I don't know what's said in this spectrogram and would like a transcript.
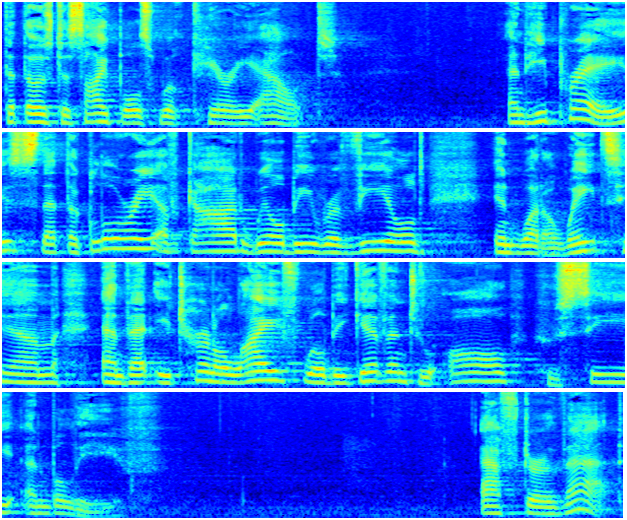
that those disciples will carry out. And he prays that the glory of God will be revealed in what awaits him and that eternal life will be given to all who see and believe. After that,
